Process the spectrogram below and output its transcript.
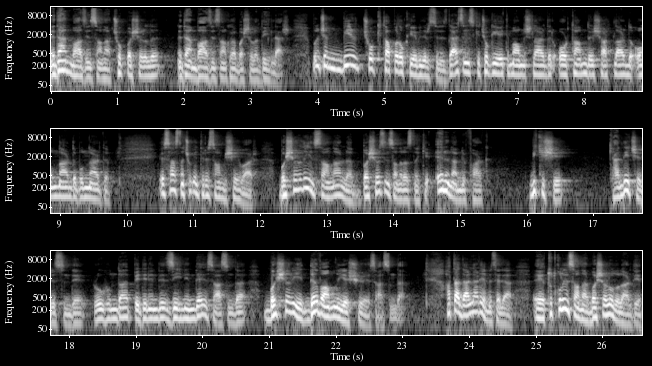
Neden bazı insanlar çok başarılı, neden bazı insanlar kadar başarılı değiller? Bunun için birçok kitaplar okuyabilirsiniz. Dersiniz ki çok iyi eğitim almışlardır, ortamdı, şartlardı, onlardı, bunlardı. Esasında çok enteresan bir şey var. Başarılı insanlarla başarısız insanlar arasındaki en önemli fark bir kişi kendi içerisinde, ruhunda, bedeninde, zihninde esasında başarıyı devamlı yaşıyor esasında. Hatta derler ya mesela e, tutkulu insanlar başarılı olurlar diye.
